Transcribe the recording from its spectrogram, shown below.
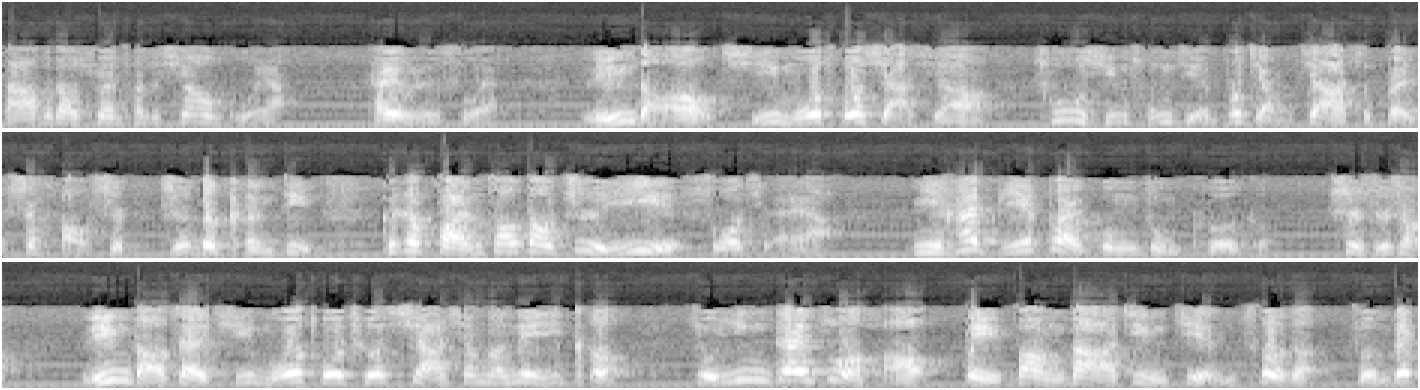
达不到宣传的效果呀。还有人说呀，领导骑摩托下乡。出行从简不讲价值本是好事，值得肯定。可是反遭到质疑。说起来呀，你还别怪公众苛刻。事实上，领导在骑摩托车下乡的那一刻，就应该做好被放大镜检测的准备。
